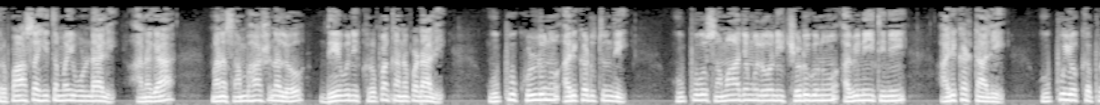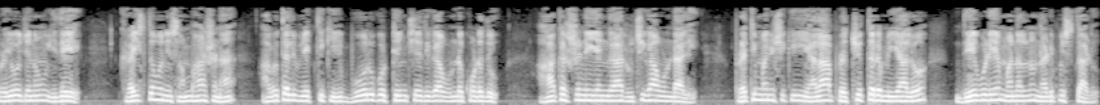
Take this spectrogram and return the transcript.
కృపాసహితమై ఉండాలి. అనగా మన సంభాషణలో దేవుని కృప కనపడాలి. ఉప్పు కుళ్ళును అరికడుతుంది. ఉప్పు సమాజములోని చెడుగును అవినీతిని అరికట్టాలి. ఉప్పు యొక్క ప్రయోజనం ఇదే. క్రైస్తవుని సంభాషణ అవతలి వ్యక్తికి బోరు కొట్టించేదిగా ఉండకూడదు. ఆకర్షణీయంగా రుచిగా ఉండాలి. ప్రతి మనిషికి ఎలా ప్రత్యుత్తరమియ్యాలో దేవుడే మనల్ని నడిపిస్తాడు.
